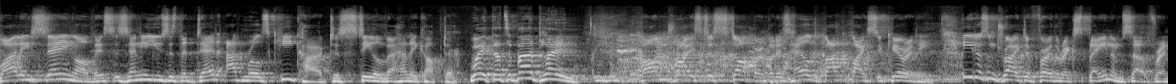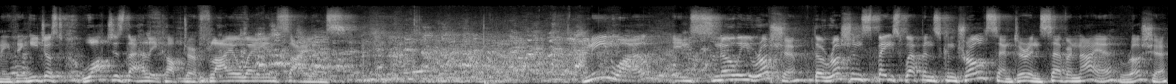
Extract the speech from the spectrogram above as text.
While he's saying all this, Xenia uses the dead admiral's keycard to steal the helicopter. Wait, that's a bad plane. Bond tries to stop her, but is held back by security. He doesn't try to further explain himself or anything. He just watches the helicopter fly away in silence. Meanwhile, in snowy Russia, the Russian Space Weapons Control Center in Severnaya, Russia,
